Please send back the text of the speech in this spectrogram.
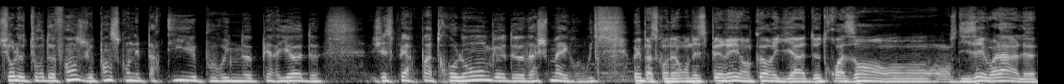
sur le Tour de France, je pense qu'on est parti pour une période, j'espère pas trop longue, de vache maigre, oui. Oui, parce qu'on on espérait encore il y a 2-3 ans, on, se disait, voilà, le,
